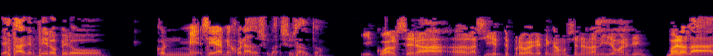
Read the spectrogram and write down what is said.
ya estaba tercero, pero con me- se ha mejorado su, su salto. ¿Y cuál será eh, la siguiente prueba que tengamos en el anillo, Martín? Bueno, la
